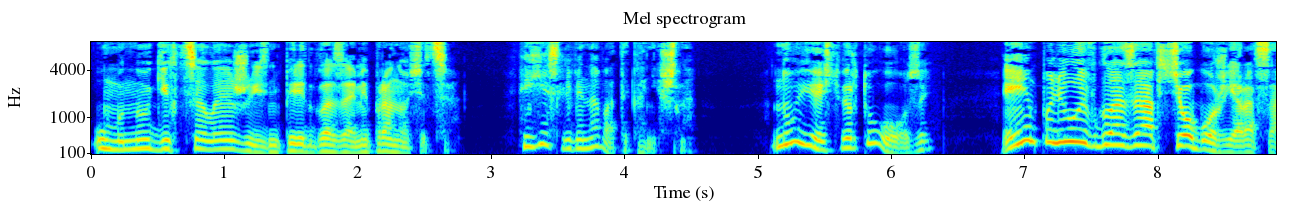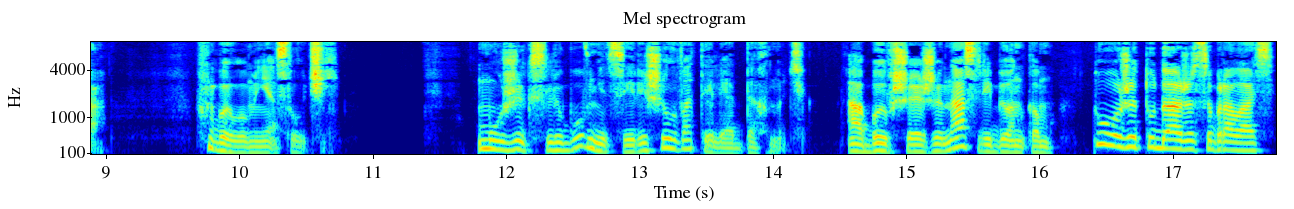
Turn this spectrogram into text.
у многих целая жизнь перед глазами проносится. Если виноваты, конечно. Ну, есть виртуозы. Им плюй в глаза все божья роса. Был у меня случай. Мужик с любовницей решил в отеле отдохнуть, а бывшая жена с ребенком тоже туда же собралась.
